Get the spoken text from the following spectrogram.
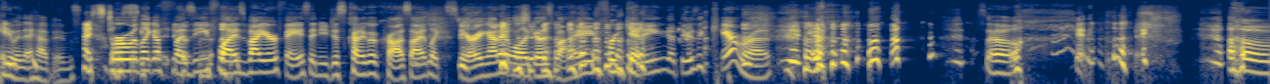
Hate it when that happens. Or when like a fuzzy flies by your face and you just kind of go cross-eyed, like staring at it while it goes by, forgetting that there's a camera. You know? so, anyway. um,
